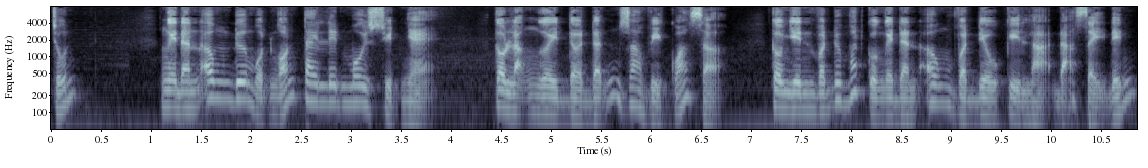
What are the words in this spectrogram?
trốn. Người đàn ông đưa một ngón tay lên môi suyệt nhẹ. Cậu lặng người đờ đẫn ra vì quá sợ. Cậu nhìn vào đôi mắt của người đàn ông và điều kỳ lạ đã xảy đến.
